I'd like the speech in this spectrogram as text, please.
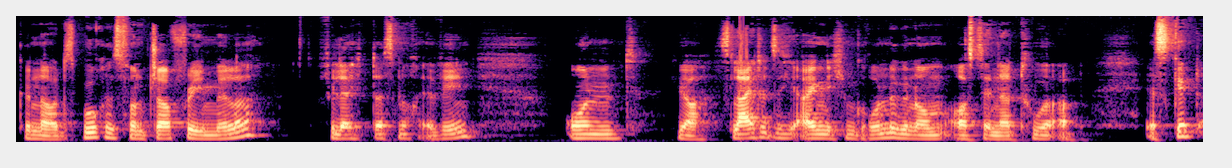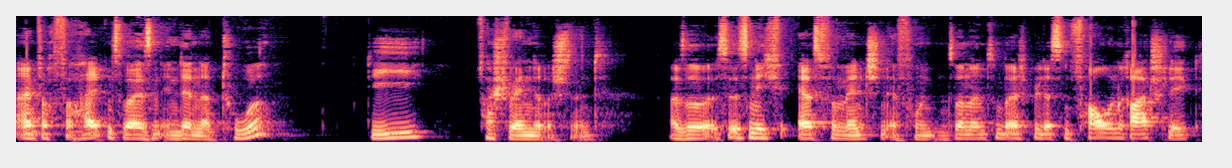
genau, das Buch ist von Geoffrey Miller, vielleicht das noch erwähnen. Und ja, es leitet sich eigentlich im Grunde genommen aus der Natur ab. Es gibt einfach Verhaltensweisen in der Natur, die verschwenderisch sind. Also es ist nicht erst von Menschen erfunden, sondern zum Beispiel, dass ein V ein Rad schlägt,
